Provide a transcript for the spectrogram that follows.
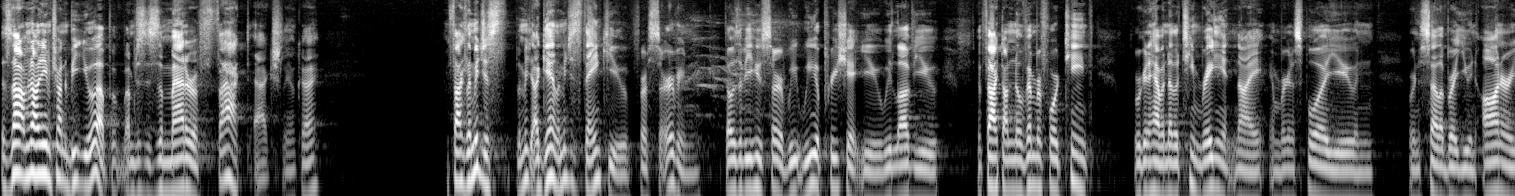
It's not, I'm not even trying to beat you up. I'm just, this is a matter of fact, actually, okay? In fact, let me just, let me, again, let me just thank you for serving. Those of you who serve, we, we appreciate you. We love you. In fact, on November 14th, we're going to have another Team Radiant night, and we're going to spoil you, and we're going to celebrate you and honor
